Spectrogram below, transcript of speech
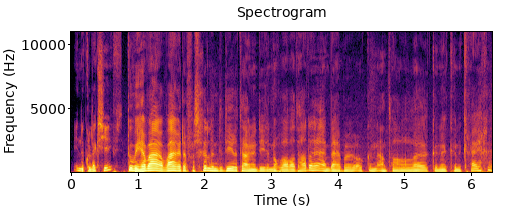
in de collectie heeft. Toen we hier waren, waren er verschillende dierentuinen die er nog wel wat hadden. En we hebben ook een aantal eh, kunnen, kunnen krijgen.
